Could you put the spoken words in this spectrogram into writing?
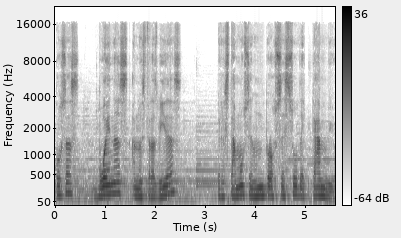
cosas buenas a nuestras vidas, pero estamos en un proceso de cambio.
